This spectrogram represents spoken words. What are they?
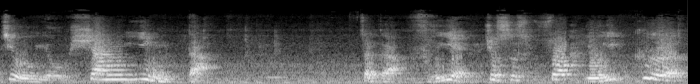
就有相应的这个福业，就是说有一个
